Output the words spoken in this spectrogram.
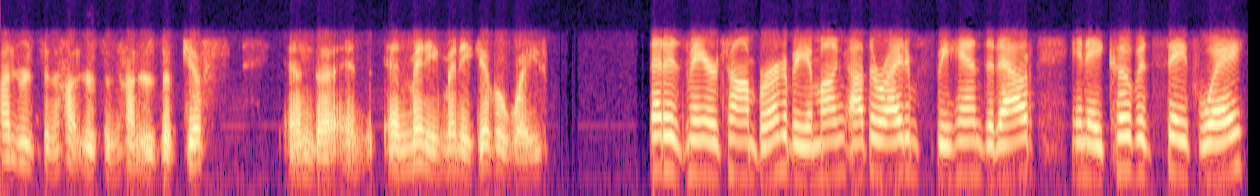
hundreds and hundreds and hundreds of gifts and uh, and, and many many giveaways. That is Mayor Tom Bernabei. Among other items to be handed out in a COVID safe way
